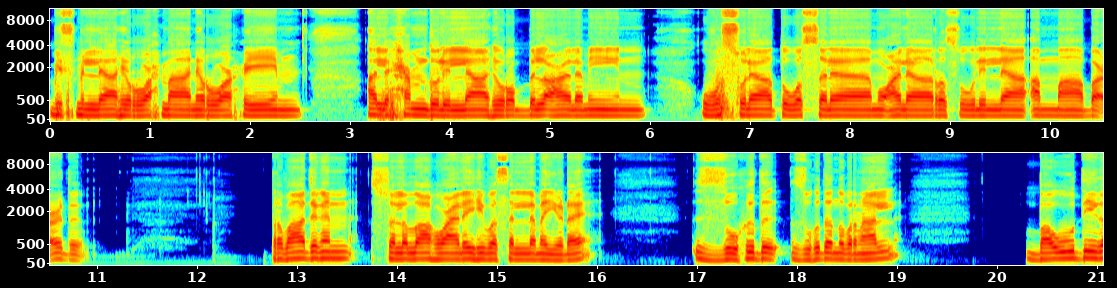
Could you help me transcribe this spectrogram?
ബിസ്മില്ലാഹി റഹ്മാനി റഹീം അൽഹംദുലില്ലാഹി റബ്ബിൽ ആലമീൻ. വസ്സലാത്തു വസ്സലാമു അലാ റസൂലില്ലാ അമ്മാ ബഅദ്. പ്രവാചകൻ സല്ലല്ലാഹു അലൈഹി വസല്ലമയുടെ സുഹൃദ് സുഹൃദ് എന്ന് പറഞ്ഞാൽ ഭൗതിക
